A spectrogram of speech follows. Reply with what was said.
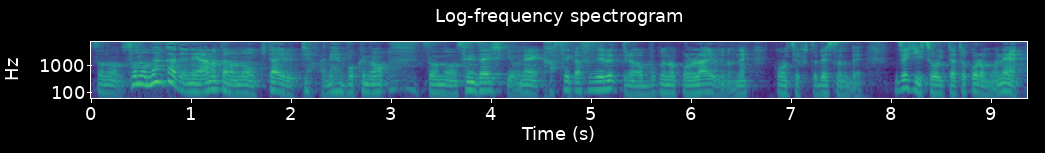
その、その中でね、あなたの脳を鍛えるっていうのがね、僕の、その潜在意識をね、活性化させるっていうのが僕のこのライブのね、コンセプトですので、ぜひそういったところもね、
